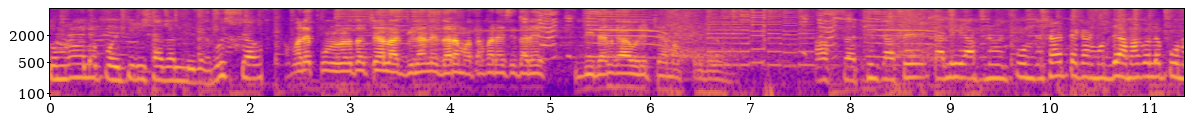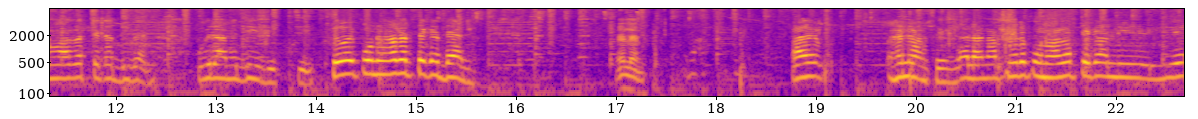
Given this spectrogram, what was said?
তোমরা হলে পঁয়ত্রিশ হাজার দিবে বুঝছ? আমার পনেরো হাজার টাকা লাগবে না যারা মাথা ফাটাইছে তারে দিদান গা ওরে টাকা মাফ করে দিলাম। আচ্ছা ঠিক আছে তাহলে আপনি ওই পঞ্চাশ হাজার টাকার মধ্যে আমাকে হলে পনেরো হাজার টাকা দিবেন ওইটা আমি দিয়ে দিচ্ছি। তো ওই পনেরো হাজার টাকা দেন। এলেন। আর হ্যাঁ এলান আপনারা পনেরো হাজার টাকা নিয়ে নিয়ে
